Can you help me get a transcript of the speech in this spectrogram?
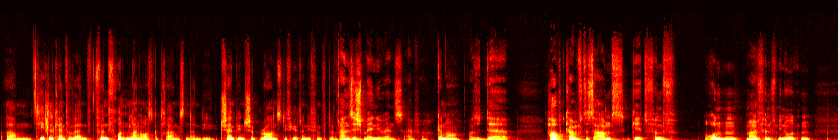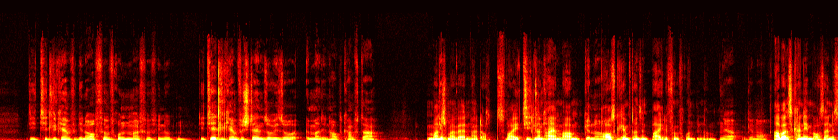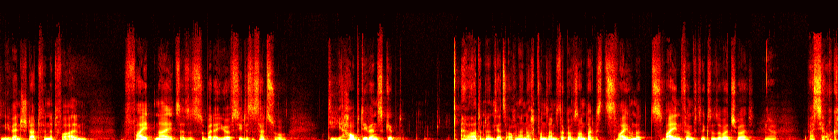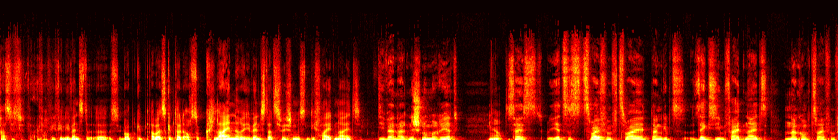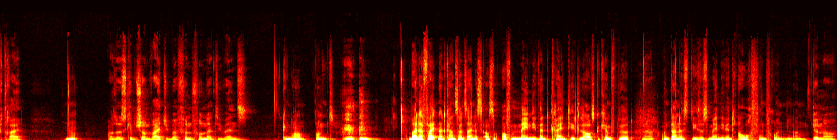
Ähm, Titelkämpfe werden fünf Runden lang ausgetragen, das sind dann die Championship Rounds, die vierte und die fünfte. An sich Main Events einfach. Genau. Also der Hauptkampf des Abends geht fünf Runden mal Mhm. fünf Minuten. Die Titelkämpfe gehen auch fünf Runden mal fünf Minuten. Die Titelkämpfe stellen sowieso immer den Hauptkampf dar. Manchmal werden halt auch zwei Titel an einem Abend genau. ausgekämpft, dann sind beide fünf Runden lang. Ja, genau. Aber es kann eben auch sein, dass ein Event stattfindet, vor allem Fight Nights. Also es ist so bei der UFC, dass es halt so die Hauptevents gibt. Erwartet uns jetzt auch in der Nacht von Samstag auf Sonntag das 252. soweit ich weiß. Ja. Was ja auch krass ist, einfach wie viele Events äh, es überhaupt gibt. Aber es gibt halt auch so kleinere Events dazwischen. Das sind die Fight Nights. Die werden halt nicht nummeriert. Ja. Das heißt, jetzt ist 252, dann gibt es 6, 7 Fight Nights und dann kommt 253. Ja. Also es gibt schon weit über 500 Events. Genau. Und bei einer Fight Night kann es halt sein, dass aus, auf dem Main Event kein Titel ausgekämpft wird. Ja, Und dann ist dieses Main Event auch fünf Runden lang. genau.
